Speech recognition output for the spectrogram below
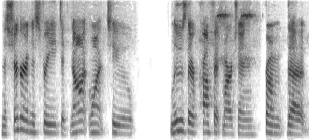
And the sugar industry did not want to lose their profit margin from the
